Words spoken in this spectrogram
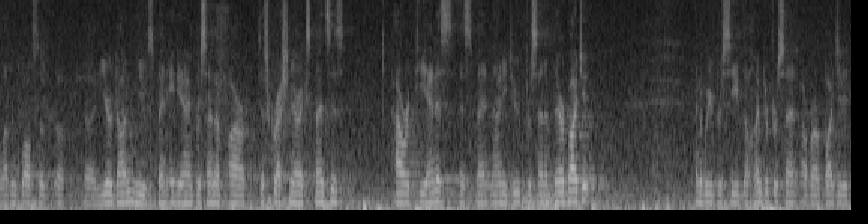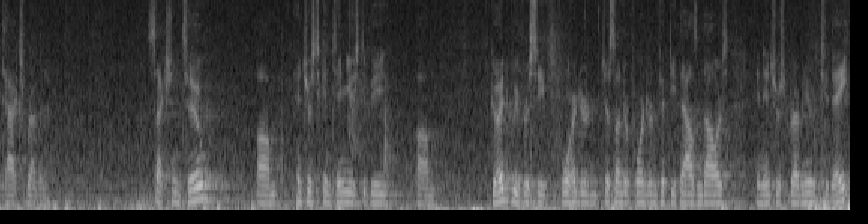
11 twelfths of of the year done, we've spent 89% of our discretionary expenses. Howard T. Ennis has spent 92% of their budget, and we've received 100% of our budgeted tax revenue. Section two, um, interest continues to be um, good. We've received 400, just under $450,000 in interest revenue to date.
